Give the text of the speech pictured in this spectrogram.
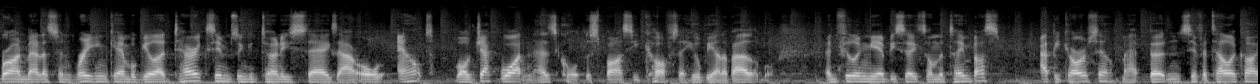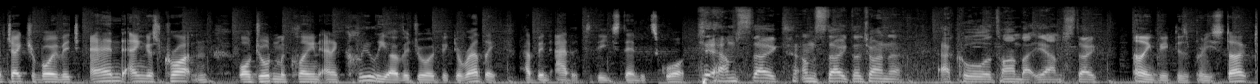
Ryan Matterson, Reagan Campbell Gillard, Tariq Sims, and Tony Staggs are all out, while Jack Wighton has caught the spicy cough, so he'll be unavailable. And filling the empty seats on the team bus, Api Koroisau, Matt Burton, Sifa Talakai, Jake Trebojevic, and Angus Crichton, while Jordan McLean and a clearly overjoyed Victor Radley have been added to the extended squad. Yeah, I'm stoked. I'm stoked. I'm trying to act uh, cool all the time, but yeah, I'm stoked. I think Victor's pretty stoked.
